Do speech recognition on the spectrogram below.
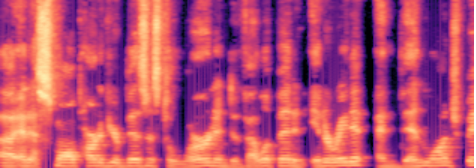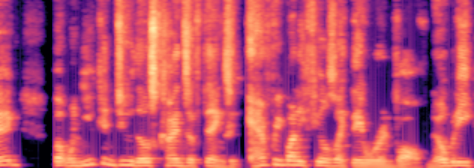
uh, at a small part of your business to learn and develop it and iterate it and then launch big. But when you can do those kinds of things and everybody feels like they were involved nobody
